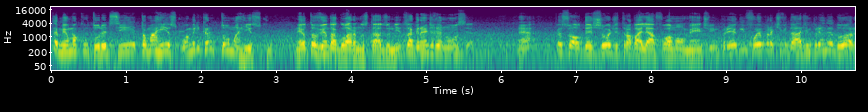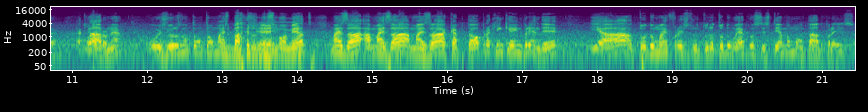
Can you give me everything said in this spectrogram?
também uma cultura de se tomar risco. O americano toma risco. Né? Eu estou vendo agora nos Estados Unidos a grande renúncia. Né? O pessoal deixou de trabalhar formalmente o emprego e foi para atividade empreendedora. É claro, né? Os juros não estão tão mais baixos é. nesse momento, mas há, mas há, mas há capital para quem quer empreender e há toda uma infraestrutura, todo um ecossistema montado para isso.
